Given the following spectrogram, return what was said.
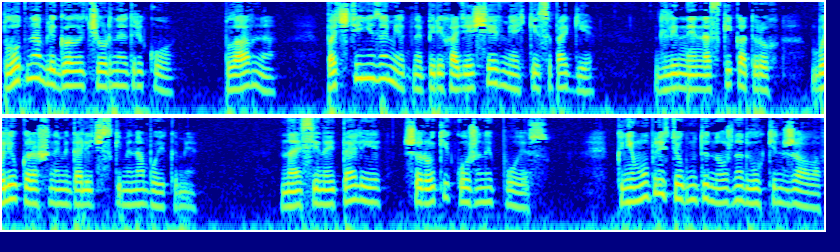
плотно облегало черное трико, плавно, почти незаметно переходящая в мягкие сапоги, длинные носки которых были украшены металлическими набойками. На осиной талии широкий кожаный пояс. К нему пристегнуты ножны двух кинжалов.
